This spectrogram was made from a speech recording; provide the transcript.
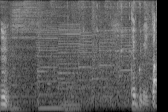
うん。手首痛っ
